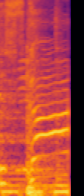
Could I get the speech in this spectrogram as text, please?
The sky.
